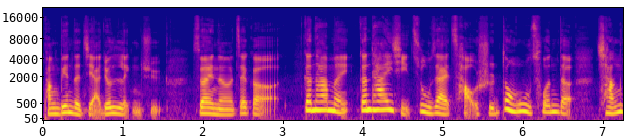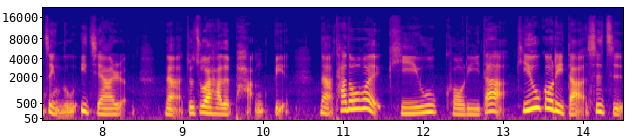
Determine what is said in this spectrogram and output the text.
旁边的家就是邻居。所以呢，这个 跟他们跟他一起住在草食动物村的长颈鹿一家人，那就住在他的旁边。那他都会 “kiu korida”，“kiu korida” 是指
